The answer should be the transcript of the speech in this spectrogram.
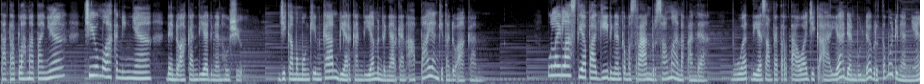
tataplah matanya, ciumlah keningnya, dan doakan dia dengan khusyuk. Jika memungkinkan, biarkan dia mendengarkan apa yang kita doakan. Mulailah setiap pagi dengan kemesraan bersama anak Anda. Buat dia sampai tertawa jika ayah dan bunda bertemu dengannya,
